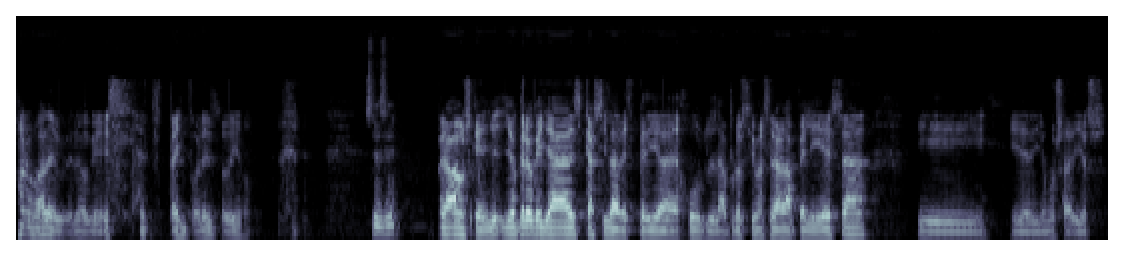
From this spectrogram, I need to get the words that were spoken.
Bueno, vale, pero que está ahí por eso, digo. Sí, sí. Pero vamos, que yo, creo que ya es casi la despedida de Hulk. La próxima será la peli esa y, le diremos adiós.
